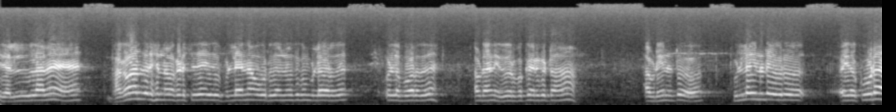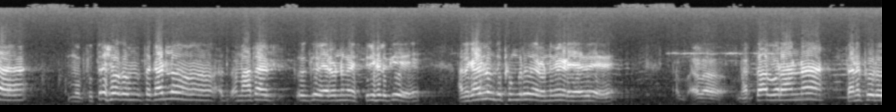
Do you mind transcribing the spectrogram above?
இது எல்லாமே பகவான் தரிசனம் நமக்கு கிடைச்சது. இது பிள்ளைன்னா ஒரு நூற்றுக்கும் பிள்ளை வருது உள்ளே போகிறது அப்படின்னு இது ஒரு பக்கம் இருக்கட்டும் அப்படின்னுட்டு பிள்ளையினுடைய ஒரு இதை கூட புத்திரசோகத்தை காட்டிலும் மாதாவுக்கு வேற ஒன்றும் கிடையாது ஸ்திரீகளுக்கு அதை காட்டிலும் துக்கம்ங்கிறது வேற ஒன்றுமே கிடையாது. பர்த்தா போறான்னா தனக்கு ஒரு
